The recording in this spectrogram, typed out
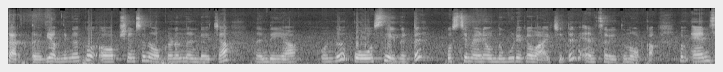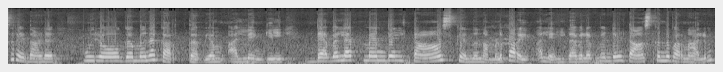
കർത്തവ്യം. നിങ്ങൾക്ക് ഓപ്ഷൻസ് നോക്കണം എന്നുണ്ട് വെച്ചാൽ എന്ത് ചെയ്യുക ഒന്ന് പോസ് ചെയ്തിട്ട് ക്വസ്റ്റ്യൻ വേണേൽ ഒന്നും കൂടിയൊക്കെ വായിച്ചിട്ട് ആൻസർ ചെയ്ത് നോക്കാം. അപ്പം ആൻസർ ഏതാണ്? പുരോഗമന കർത്തവ്യം അല്ലെങ്കിൽ ഡെവലപ്മെന്റൽ ടാസ്ക് എന്ന് നമ്മൾ പറയും. അല്ലേ? ഡെവലപ്മെന്റൽ ടാസ്ക് എന്ന് പറഞ്ഞാലും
